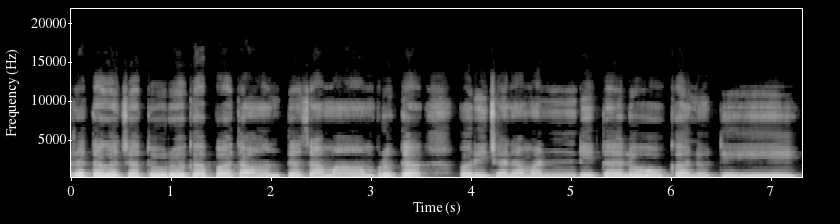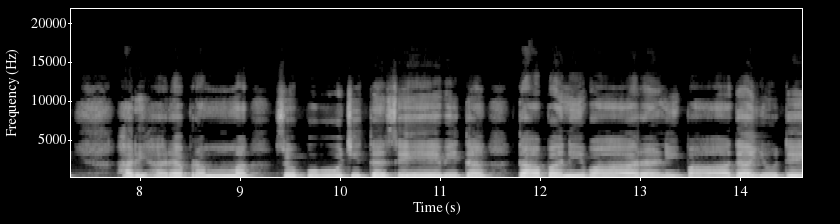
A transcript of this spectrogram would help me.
रथगचतुर्गपदान्तसमामृत परिजनमण्डितलोकनुते। हरिहरब्रह्म सुपूजितसेवित तापनिवारणि पादयुते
